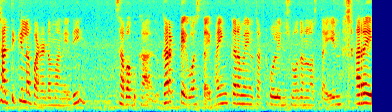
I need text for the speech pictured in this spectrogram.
చతికిల్ల పడడం అనేది సబబు కాదు. కరెక్టే వస్తాయి. భయంకరమైన తట్టుకోలేని శోధనలు వస్తాయి. అరే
